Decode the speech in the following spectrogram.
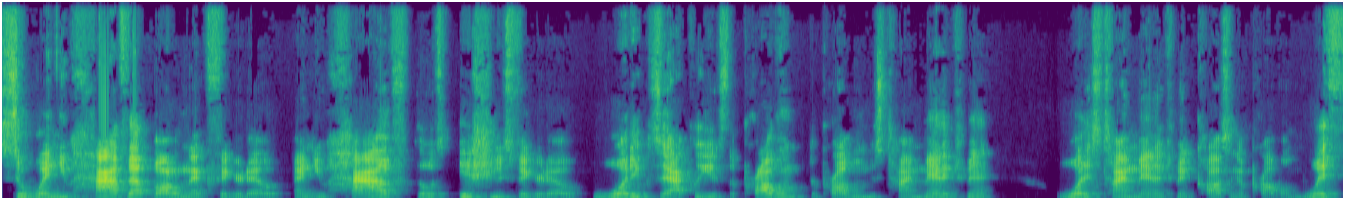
So when you have that bottleneck figured out and you have those issues figured out, what exactly is the problem? The problem is time management. What is time management causing a problem with?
